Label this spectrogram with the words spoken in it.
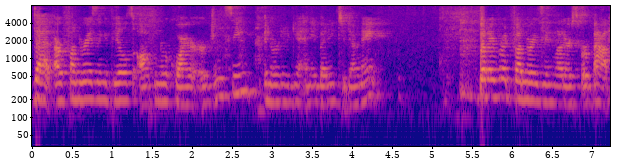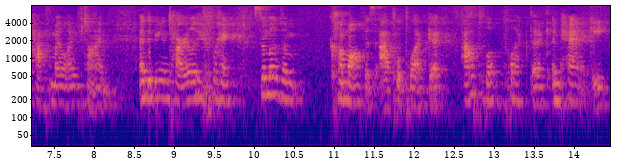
that our fundraising appeals often require urgency in order to get anybody to donate. But I've read fundraising letters for about half my lifetime, and to be entirely frank, some of them come off as apoplectic, apoplectic and panicky.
